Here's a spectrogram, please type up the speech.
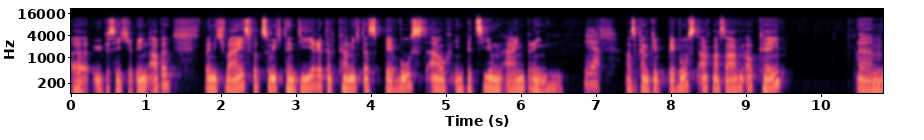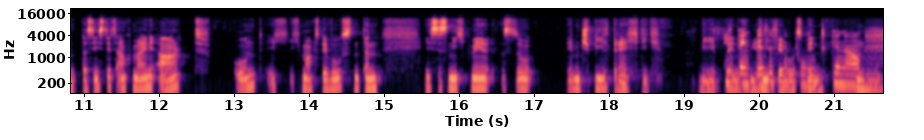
äh, übersicher bin. Aber wenn ich weiß, wozu ich tendiere, dann kann ich das bewusst auch in Beziehungen einbringen. Ja. Also kann ich bewusst auch mal sagen, okay, ähm, das ist jetzt auch meine Art und ich, ich mag es bewusst und dann ist es nicht mehr so eben spielträchtig. Wie wenn ich denke, das ist der Punkt, bin. genau. Mhm.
